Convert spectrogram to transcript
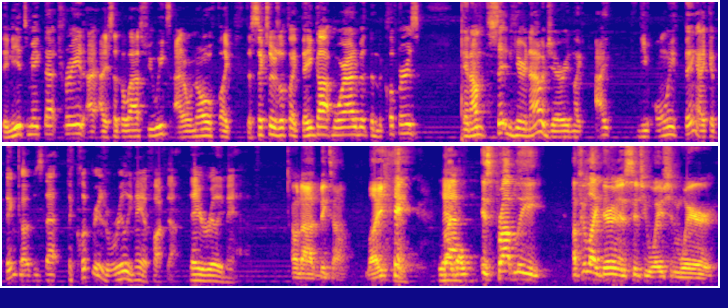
they needed to make that trade. I, I said the last few weeks. I don't know if like the Sixers look like they got more out of it than the Clippers. And I'm sitting here now, Jerry, and like I the only thing I can think of is that the Clippers really may have fucked up. They really may have. Oh, nah, big time. Like, Yeah. like, it's probably. I feel like they're in a situation where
